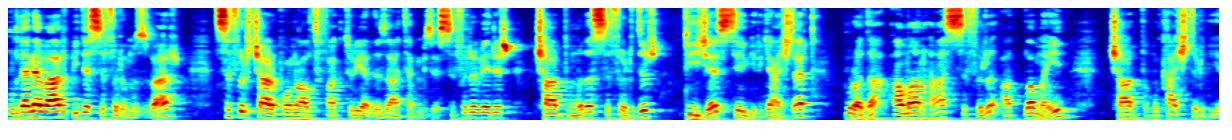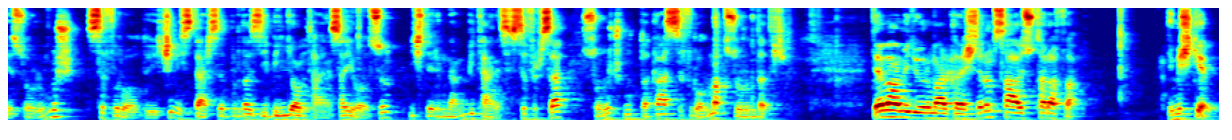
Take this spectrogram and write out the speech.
burada ne var? Bir de sıfırımız var. 0 çarpı 16 faktöriyel de zaten bize sıfırı verir. Çarpımı da sıfırdır diyeceğiz sevgili gençler. Burada aman ha sıfırı atlamayın çarpımı kaçtır diye sorulmuş. Sıfır olduğu için isterse burada zibilyon tane sayı olsun. İçlerinden bir tanesi sıfırsa sonuç mutlaka sıfır olmak zorundadır. Devam ediyorum arkadaşlarım sağ üst tarafa. Demiş ki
